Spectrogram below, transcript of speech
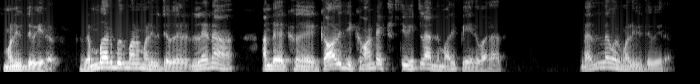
மல்யுத்த வீரர். ரொம்ப அற்புதமான மல்யுத்த வீரர். இல்லைன்னா அந்த காலேஜ் கான்டாக்ட் சர்டிஃபிகேட்டில் அந்த மாதிரி பேர் வராது. நல்ல ஒரு மல்யுத்த வீரர்.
